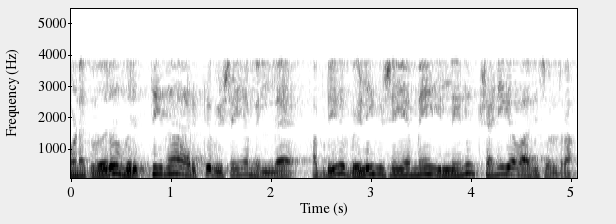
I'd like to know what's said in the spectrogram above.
உனக்கு வெறும் விற்பி தான் இருக்கு விஷயம் இல்லை அப்படின்னு வெளி விஷயமே இல்லைன்னு கணிகவாதி சொல்றான்.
